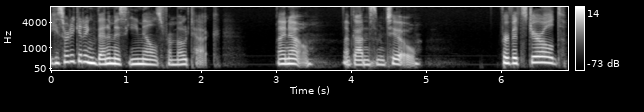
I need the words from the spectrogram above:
he started getting venomous emails from Motec. I know, I've gotten some too. For Fitzgerald,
